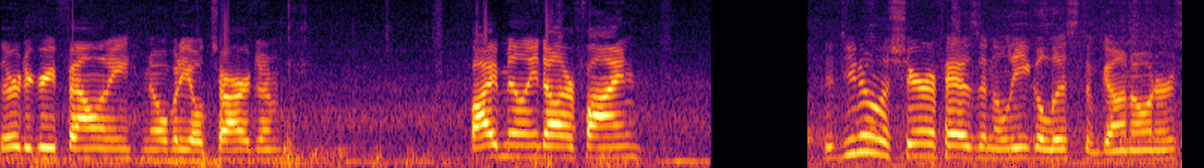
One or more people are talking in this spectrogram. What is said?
Third degree felony, nobody will charge him. $5 million fine. Did you know the sheriff has an illegal list of gun owners?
